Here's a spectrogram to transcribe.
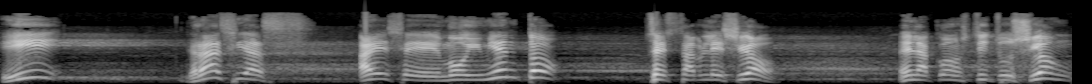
Y gracias a ese movimiento se estableció en la Constitución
